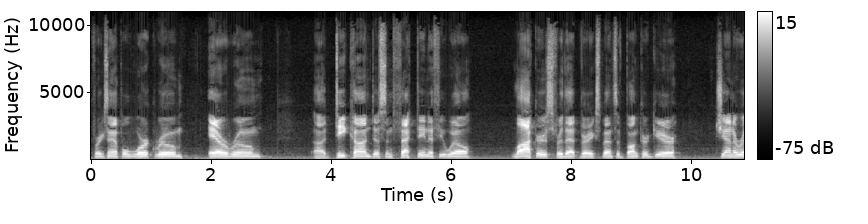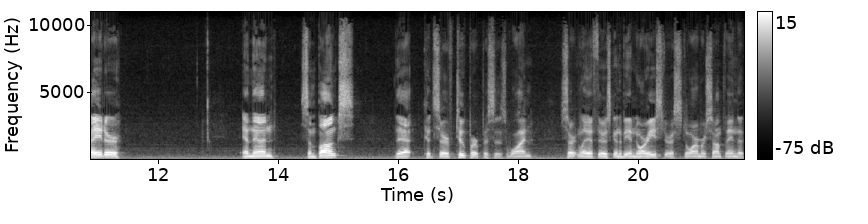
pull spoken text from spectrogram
for example, workroom, air room, uh, decon, disinfecting, if you will, lockers for that very expensive bunker gear, generator, and then some bunks that could serve two purposes. One, certainly if there's going to be a nor'easter, a storm, or something, that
